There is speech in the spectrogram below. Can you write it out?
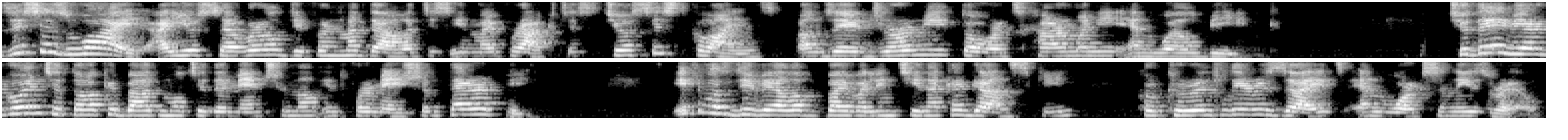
This is why I use several different modalities in my practice to assist clients on their journey towards harmony and well-being. Today we are going to talk about multidimensional information therapy. It was developed by Valentina Kagansky who currently resides and works in Israel.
